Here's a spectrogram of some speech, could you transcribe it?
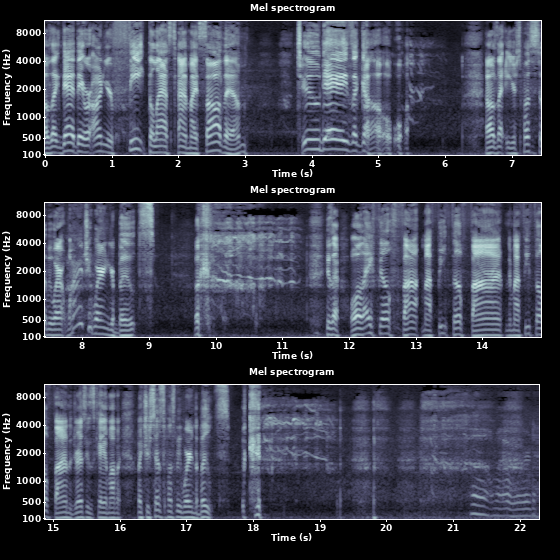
I was like, Dad, they were on your feet the last time I saw them. Two days ago. I was like, You're supposed to still be wearing why aren't you wearing your boots? He's like, Well, they feel fine. My feet feel fine. My feet feel fine. The dressings came off, but you're still supposed to be wearing the boots. oh my word.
